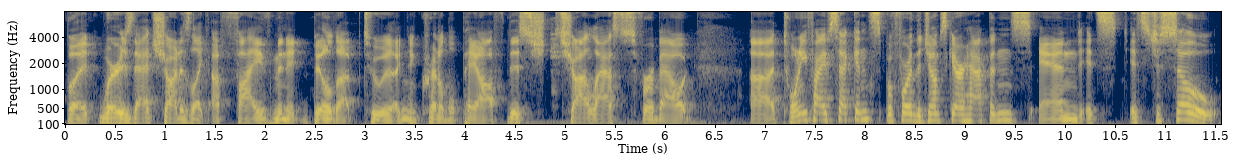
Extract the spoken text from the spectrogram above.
But whereas that shot is like a five minute build up to an incredible payoff, this sh- shot lasts for about uh, 25 seconds before the jump scare happens, and it's it's just so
